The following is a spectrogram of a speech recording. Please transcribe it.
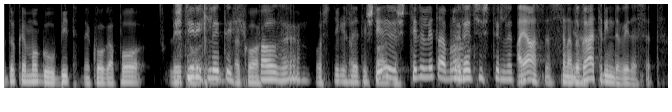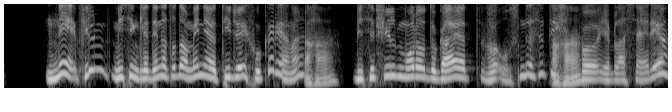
zato ker je mogel ubiti nekoga po letu, štirih letih Tako, pauze. ja. po štirih letih. Štiri, pauze. štiri leta je bilo. Reči štiri leta. A ja, se, se ne dogaja 93. Ne, film, mislim, glede na to, da omenjajo TJ Hookerja, ne, Aha. bi se film moral dogajati v 80-ih, Aha. ko je bila serija,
